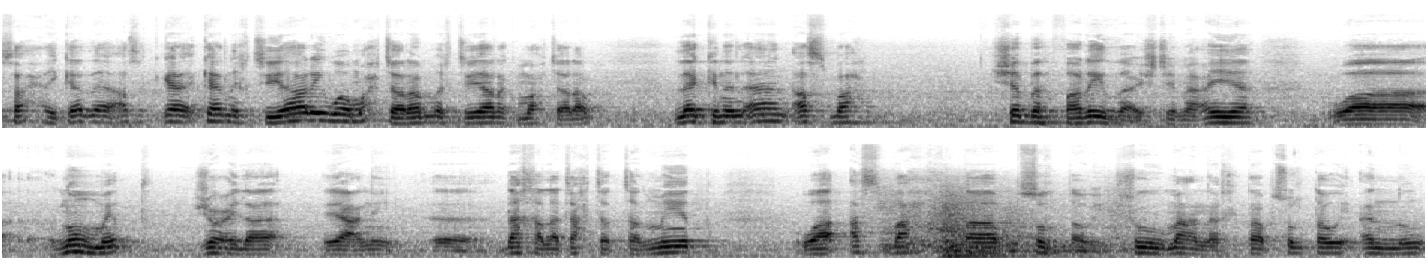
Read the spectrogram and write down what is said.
صحي كذا كان اختياري ومحترم اختيارك محترم. لكن الآن أصبح شبه فريضة اجتماعية ونمط جعل يعني دخل تحت التنميط وأصبح خطاب سلطوي. شو معنى خطاب سلطوي؟ أنه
